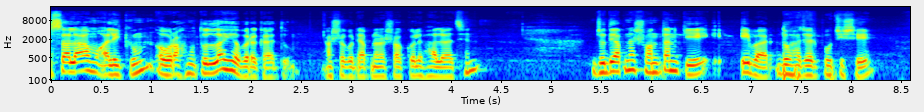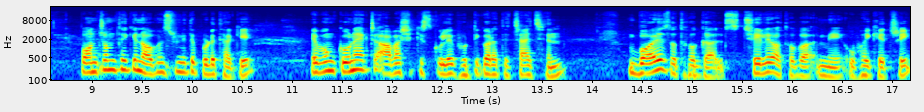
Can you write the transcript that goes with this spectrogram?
আসসালামু আলাইকুম ও রহমতুল্লাহি আবরাকাতু আশা করি আপনারা সকলে ভালো আছেন। যদি আপনার সন্তানকে এবার দু হাজার পঁচিশে পঞ্চম থেকে নবম শ্রেণীতে পড়ে থাকে এবং কোনো একটা আবাসিক স্কুলে ভর্তি করাতে চাইছেন বয়েজ অথবা গার্লস, ছেলে অথবা মেয়ে, উভয় ক্ষেত্রেই।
